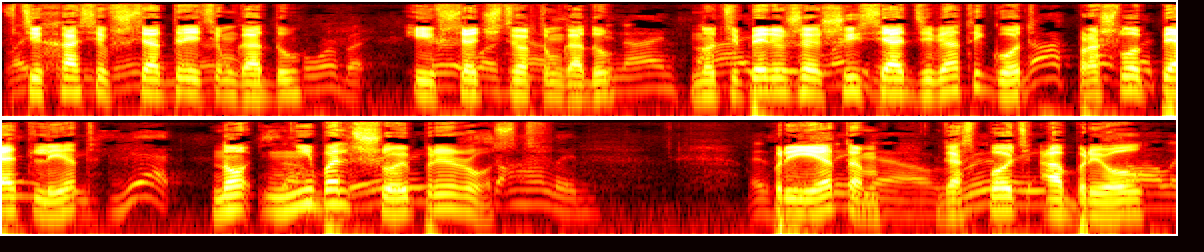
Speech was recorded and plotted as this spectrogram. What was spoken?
в Техасе в 63 году и в 64 году, но теперь уже 69 год, прошло 5 лет, но небольшой прирост. При этом Господь обрел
